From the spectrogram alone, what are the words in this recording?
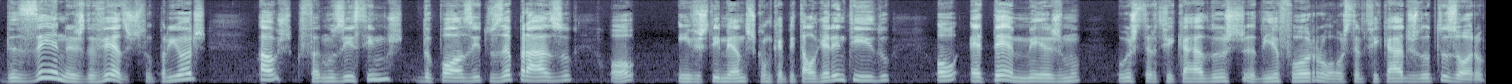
dezenas de vezes superiores, aos famosíssimos depósitos a prazo ou investimentos com capital garantido ou até mesmo os certificados de aforro ou os certificados do Tesouro.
